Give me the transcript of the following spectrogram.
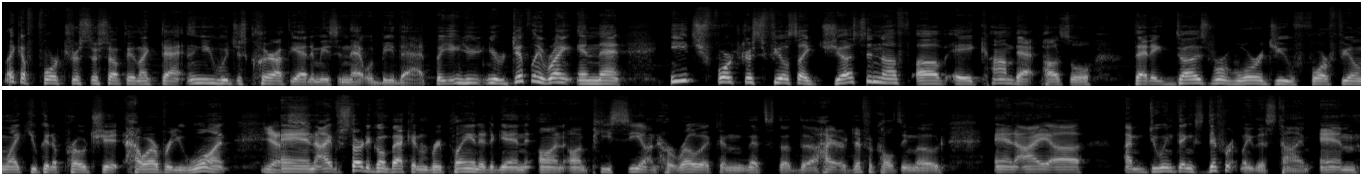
like a fortress or something like that, and you would just clear out the enemies, and that would be that. But you, you're definitely right in that each fortress feels like just enough of a combat puzzle that it does reward you for feeling like you can approach it however you want. Yes. And I've started going back and replaying it again on on PC on heroic, and that's the the higher difficulty mode. And I uh I'm doing things differently this time, and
